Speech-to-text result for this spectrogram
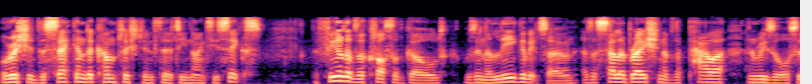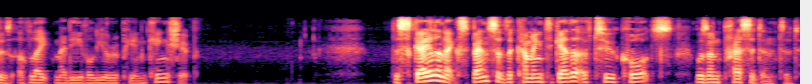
or Richard II accomplished in 1396, the Field of the Cloth of Gold was in a league of its own as a celebration of the power and resources of late medieval European kingship. The scale and expense of the coming together of two courts was unprecedented.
